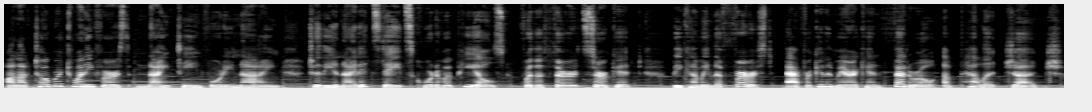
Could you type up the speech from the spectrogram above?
on October 21, 1949, to the United States Court of Appeals for the Third Circuit, becoming the first African American federal appellate judge.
